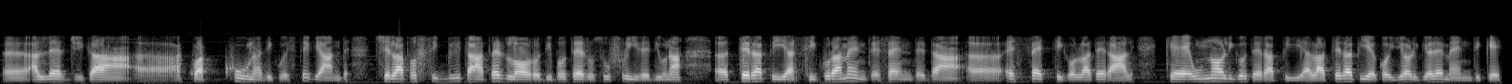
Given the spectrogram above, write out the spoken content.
eh, allergica eh, a qualcuna di queste piante, c'è la possibilità per loro di poter usufruire di una eh, terapia sicuramente esente da eh, effetti collaterali che è un'oligoterapia, la terapia con gli oligoelementi che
